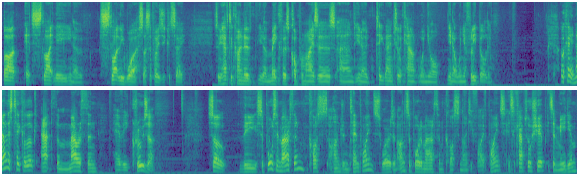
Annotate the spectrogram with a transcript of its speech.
but it's slightly, you know, slightly worse, I suppose you could say. So you have to kind of, you know, make those compromises and, you know, take that into account when you're, you know, when you're fleet building. Okay, now let's take a look at the Marathon Heavy Cruiser. So the supported marathon costs 110 points, whereas an unsupported marathon costs 95 points. It's a capital ship, it's a medium.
